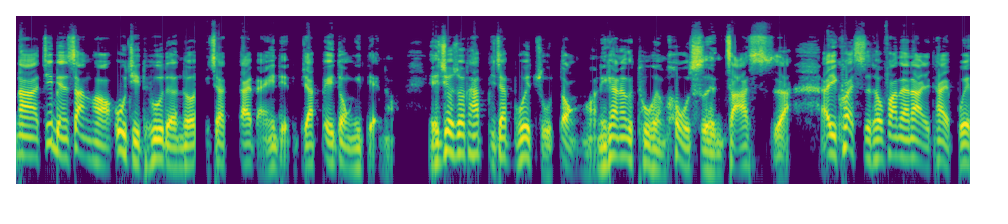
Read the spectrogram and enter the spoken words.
那基本上哈，戊己土的人都比较呆板一点，比较被动一点哦。也就是说，他比较不会主动哦。你看那个土很厚实、很扎实啊，啊，一块石头放在那里，它也不会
